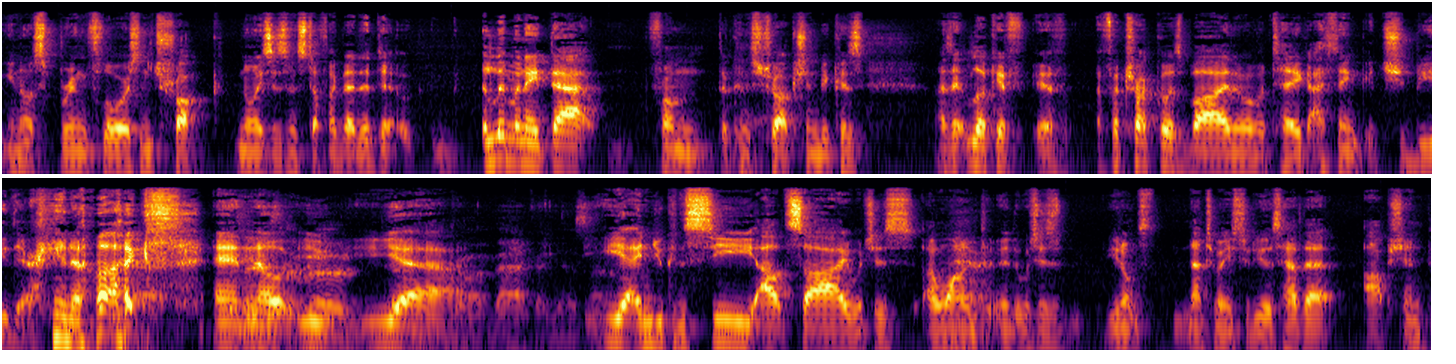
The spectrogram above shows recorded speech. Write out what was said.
you know spring floors and truck noises and stuff like that. Eliminate that from the construction because I said, look, if if if a truck goes by and the middle of a take, I think it should be there, you know, like, and you know, you- yeah, back, guess. huh? yeah, and you can see outside, which is I wanted, Yeah. to, which is you don't not too many studios have that option.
